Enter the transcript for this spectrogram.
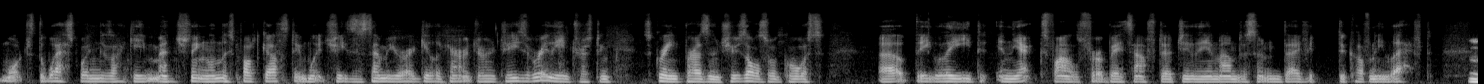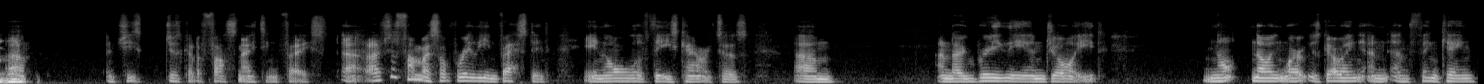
watched The West Wing, as I keep mentioning on this podcast, in which she's a semi regular character and she's a really interesting screen presence. She was also, of course, uh, the lead in The X Files for a bit after Gillian Anderson and David Duchovny left. Um, and she's just got a fascinating face. Uh, I just found myself really invested in all of these characters. Um, and I really enjoyed not knowing where it was going and, and thinking,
